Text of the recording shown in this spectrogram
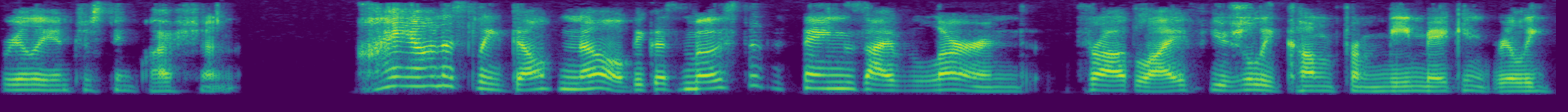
really interesting question. I honestly don't know because most of the things I've learned throughout life usually come from me making really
